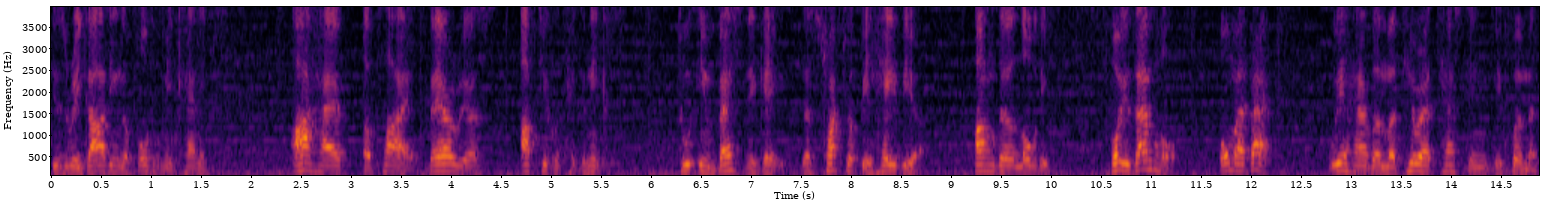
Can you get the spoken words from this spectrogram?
is regarding the photomechanics. I have applied various optical techniques to investigate the structural behavior under loading. For example, on my back, we have a material testing equipment,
